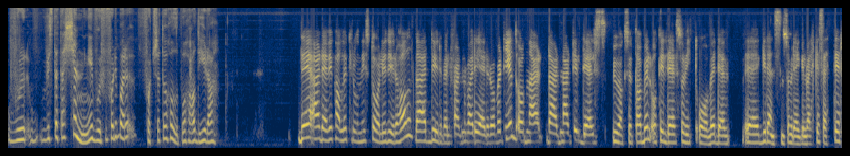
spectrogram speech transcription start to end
Hvor, hvis dette er kjenninger, hvorfor får de bare fortsette å holde på å ha dyr da? Det er det vi kaller kronisk dårlig dyrehold, der dyrevelferden varierer over tid, og den er, der den er til dels uakseptabel og til dels så vidt over det Eh, grensen som regelverket setter.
